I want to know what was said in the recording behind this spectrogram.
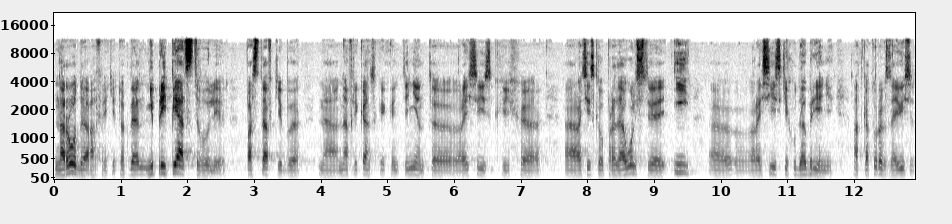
народы Африки, тогда не препятствовали поставки бы на, на африканский континент э, российских, э, российского продовольствия и э, российских удобрений, от которых зависит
